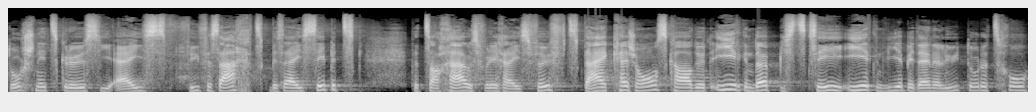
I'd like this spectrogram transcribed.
Durchschnittsgröße 1,65 bis 1,70. Der Zachäus vielleicht 1,50. Der hat keine Chance gehabt, dort irgendetwas zu sehen, irgendwie bei diesen Leuten durchzukommen.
